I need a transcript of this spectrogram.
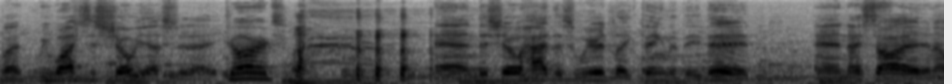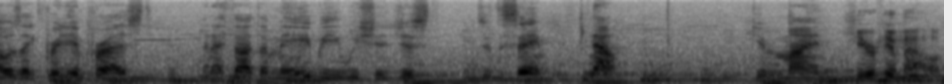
But we watched the show yesterday, George. and the show had this weird like thing that they did, and I saw it, and I was like pretty impressed, and I thought that maybe we should just do the same. Now, keep in mind, Hear him out.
